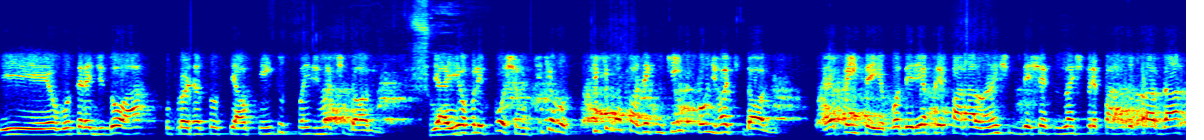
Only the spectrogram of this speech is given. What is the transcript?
e eu gostaria de doar para o projeto social 500 pães de hot dog. Show. E aí eu falei, poxa, o que, que, eu vou, que, que eu vou fazer com 500 pães de hot dog? Aí eu pensei, eu poderia preparar lanche, deixar esses lanches preparados para dar,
